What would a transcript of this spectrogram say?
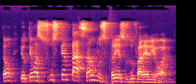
Então, eu tenho uma sustentação nos preços do farelo e óleo.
